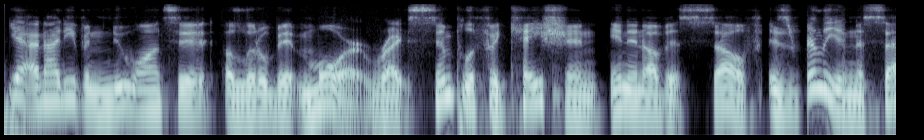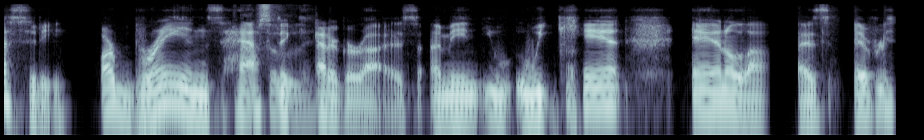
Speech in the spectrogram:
Yeah, and I'd even nuance it a little bit more, right? Simplification in and of itself is really a necessity. Our brains have Absolutely. to categorize. I mean, you, we can't analyze every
